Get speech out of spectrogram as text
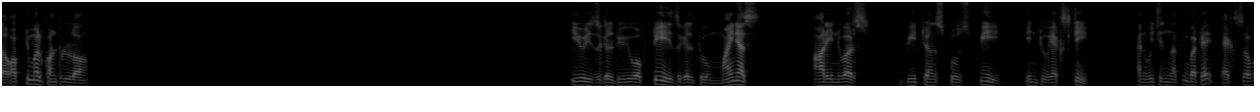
the optimal control law u is equal to u of t is equal to minus r inverse b transpose p into x t and which is nothing but a x of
